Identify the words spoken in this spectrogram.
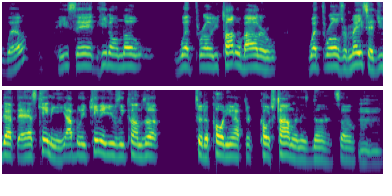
Well, he said he don't know what throw you're talking about or what throws were made. Said you'd have to ask Kenny. I believe Kenny usually comes up to the podium after Coach Tomlin is done. So Mhm.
